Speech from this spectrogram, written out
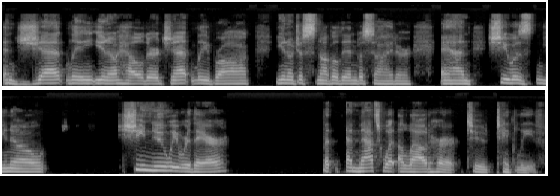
and gently, you know, held her, gently rocked, you know, just snuggled in beside her. And she was, you know, she knew we were there, but, and that's what allowed her to take leave.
